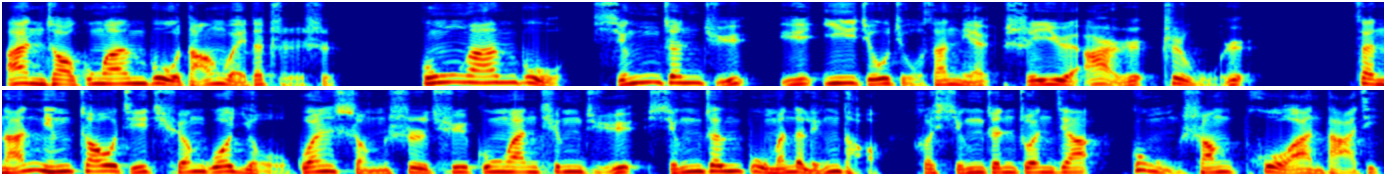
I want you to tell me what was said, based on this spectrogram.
按照公安部党委的指示，公安部刑侦局于一九九三年十一月二日至五日，在南宁召集全国有关省市区公安厅局刑侦部门的领导和刑侦专家。共商破案大计，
